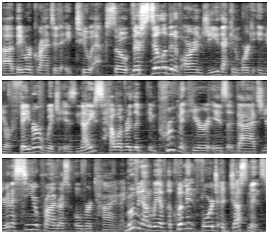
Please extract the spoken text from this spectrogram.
uh, they were granted a 2x so there's still a bit of RNG that can work in your favor which is nice. However the improvement here is that you're gonna see your progress over time. Moving on we have equipment forge adjustments.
